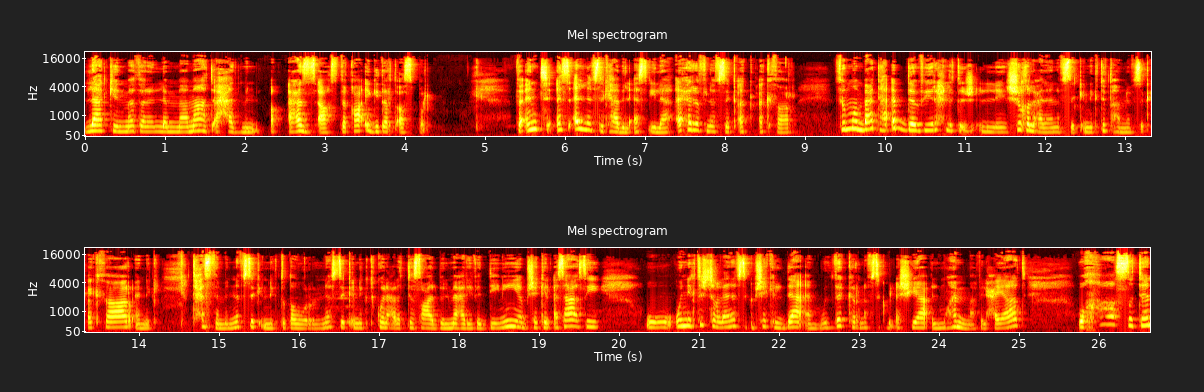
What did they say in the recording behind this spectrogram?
لكن مثلا لما مات أحد من أعز أصدقائي قدرت أصبر؟ فأنت اسأل نفسك هذه الأسئلة اعرف نفسك أك أكثر. ثم بعدها أبدأ في رحلة الشغل على نفسك إنك تفهم نفسك أكثر إنك تحسن من نفسك إنك تطور من نفسك إنك تكون على اتصال بالمعرفة الدينية بشكل أساسي وإنك تشتغل على نفسك بشكل دائم وتذكر نفسك بالأشياء المهمة في الحياة وخاصة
